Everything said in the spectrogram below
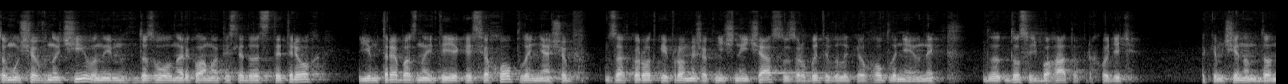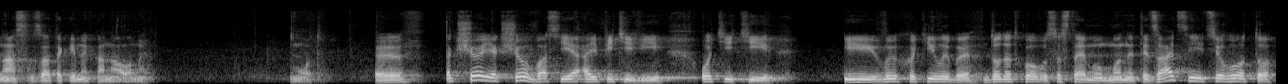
тому що вночі вони їм дозволена реклама після 23, їм треба знайти якесь охоплення, щоб за короткий проміжок нічний часу зробити велике охоплення, і вони до- досить багато приходять таким чином до нас за такими каналами. От. Е, так що, якщо у вас є IPTV, OTT, і ви хотіли би додаткову систему монетизації цього, то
